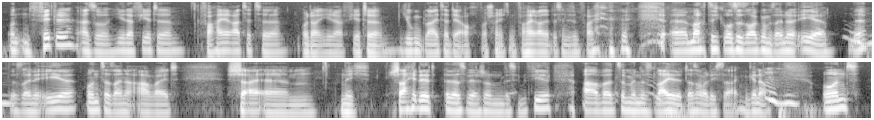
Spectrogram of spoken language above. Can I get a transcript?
Und ein Viertel, also jeder vierte Verheiratete oder jeder vierte Jugendleiter, der auch wahrscheinlich ein verheiratet ist in diesem Fall, äh, macht sich große Sorgen um seine Ehe. Ne? Mhm. Dass seine Ehe unter seiner Arbeit ähm, nicht scheidet, das wäre schon ein bisschen viel, aber zumindest leidet, das wollte ich sagen, genau. Mhm. Und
